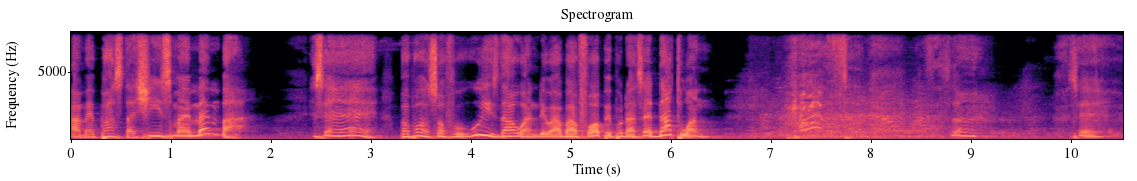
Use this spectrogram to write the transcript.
I'm a pastor. She is my member. He said, Hey, Papa Osofo, who is that one? There were about four people that said, That one. so, I said,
